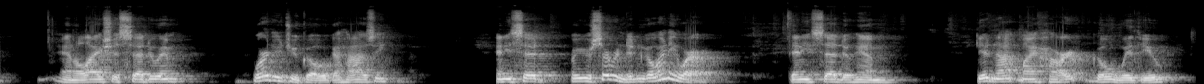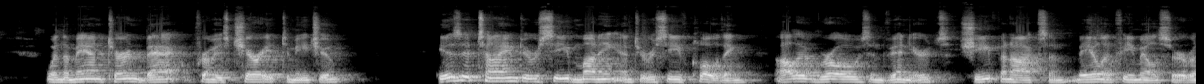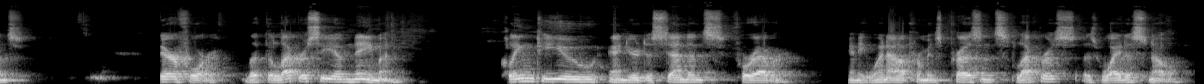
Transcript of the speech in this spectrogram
And Elisha said to him, Where did you go, Gehazi? And he said, Well, your servant didn't go anywhere. Then he said to him, Did not my heart go with you when the man turned back from his chariot to meet you? Is it time to receive money and to receive clothing, olive groves and vineyards, sheep and oxen, male and female servants? Therefore, let the leprosy of Naaman cling to you and your descendants forever. And he went out from his presence leprous as white as snow.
